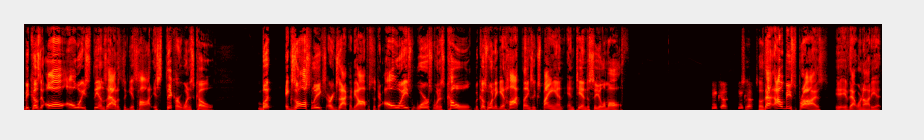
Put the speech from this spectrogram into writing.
because the oil always thins out as it gets hot. It's thicker when it's cold. But exhaust leaks are exactly the opposite. They're always worse when it's cold because when they get hot, things expand and tend to seal them off. Okay, okay. So, so that I would be surprised if that were not it.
